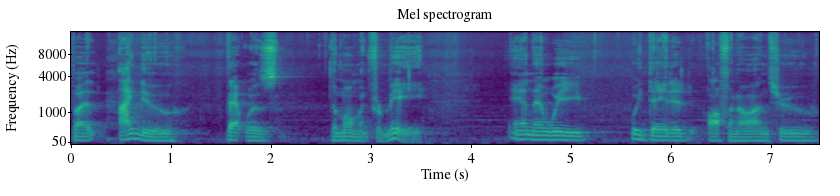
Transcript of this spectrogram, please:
but I knew that was the moment for me. And then we we dated off and on through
